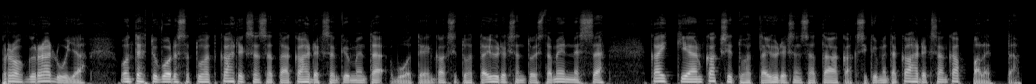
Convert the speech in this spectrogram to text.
pro graduja on tehty vuodesta 1880 vuoteen 2019 mennessä kaikkiaan 2928 kappaletta.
